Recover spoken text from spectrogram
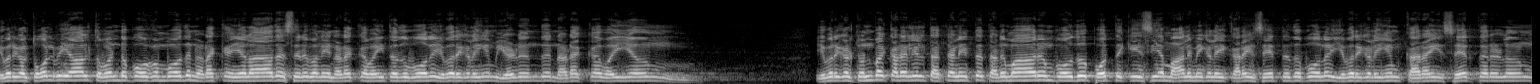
இவர்கள் தோல்வியால் துவண்டு போகும்போது நடக்க இயலாத சிறுவனை நடக்க வைத்தது போல இவர்களையும் எழுந்து நடக்க வையும். இவர்கள் துன்பக்கடலில் தத்தளித்து தடுமாறும் போது போர்த்துகீசிய மாலுமிகளை கரை சேர்த்தது போல இவர்களையும் கரை சேர்த்தருளும்.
